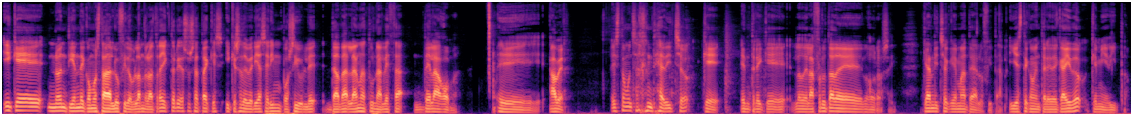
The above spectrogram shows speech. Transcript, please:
Y que no entiende cómo está Luffy doblando la trayectoria de sus ataques y que eso debería ser imposible, dada la naturaleza de la goma. Eh, a ver, esto mucha gente ha dicho que entre que lo de la fruta del Gorosei, que han dicho que mate a Luffy tal, y este comentario de Kaido, que miedito.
